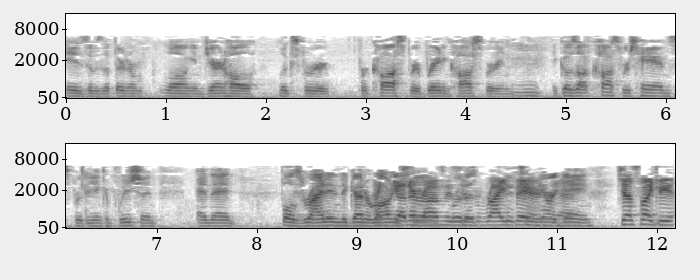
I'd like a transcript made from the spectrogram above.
is it was a third and long, and Jaren Hall looks for for Cosper, Braden Cosper, and Mm. it goes off Cosper's hands for the incompletion, and then falls right into Gunnar Romney's Gunnar hands Romney's for the right there, 15-yard yeah. gain, just like they,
